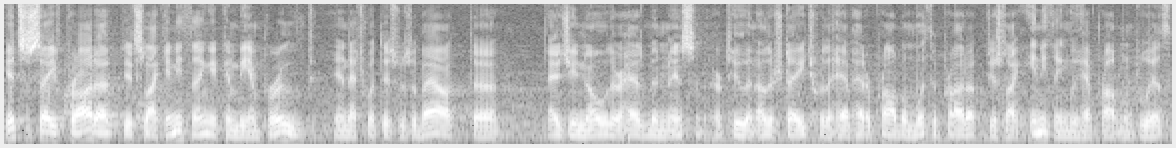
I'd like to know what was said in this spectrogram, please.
It's a safe product. It's like anything, it can be improved, and that's what this was about. Uh, as you know, there has been an incident or two in other states where they have had a problem with the product, just like anything we have problems with.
